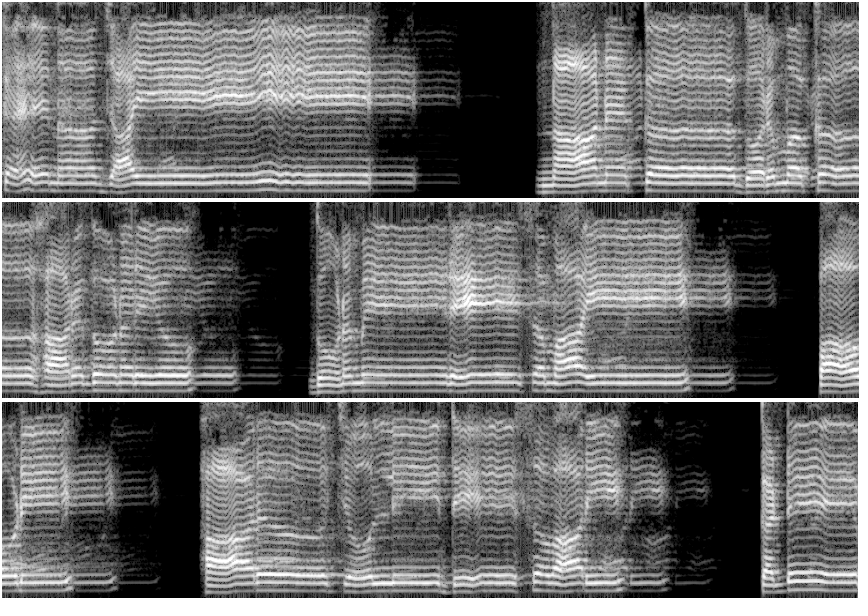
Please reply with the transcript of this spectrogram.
ਕਹਿ ਨਾ ਜਾਏ। ਨਾਨਕ ਗੁਰਮੁਖ ਹਰ ਗੁਣ ਰਿਓ, ਗੁਣ ਮੇਰੇ ਸਮਾਏ। ਪੌੜੀ ਹਾਰ ਚੋਲੀ ਦੇ ਸਵਾਰੀ, ਕੱਢੇ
